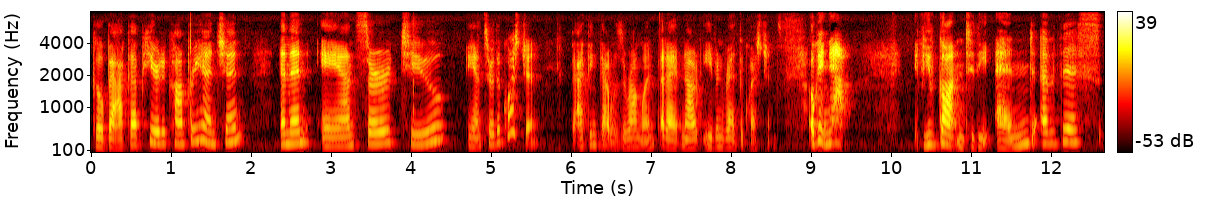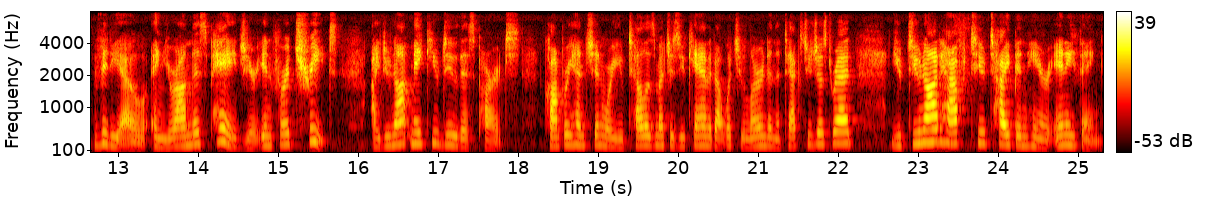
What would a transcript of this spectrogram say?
go back up here to comprehension, and then answer to answer the question. I think that was the wrong one, but I have not even read the questions. Okay, now, if you've gotten to the end of this video and you're on this page, you're in for a treat. I do not make you do this part comprehension where you tell as much as you can about what you learned in the text you just read, you do not have to type in here anything.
